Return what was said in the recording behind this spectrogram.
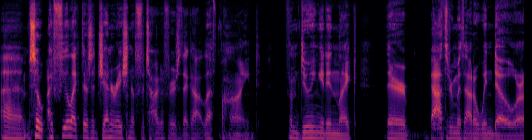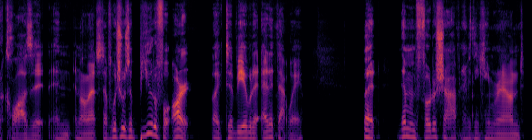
Um, so I feel like there's a generation of photographers that got left behind from doing it in like their bathroom without a window or a closet and and all that stuff, which was a beautiful art, like to be able to edit that way. But then when Photoshop and everything came around,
